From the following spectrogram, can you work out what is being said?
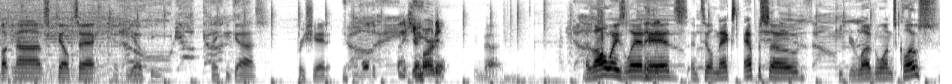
Buck Knives, Kel-Tec, and Fiocchi, thank you guys. Appreciate it. Thank you, Marty. You bet. As always, Leadheads, until next episode, keep your loved ones close.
